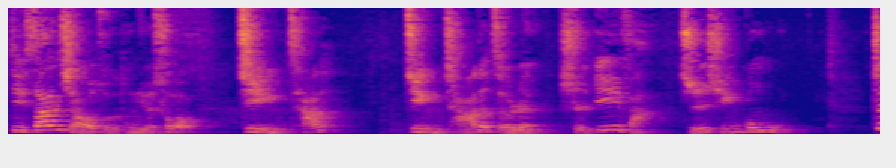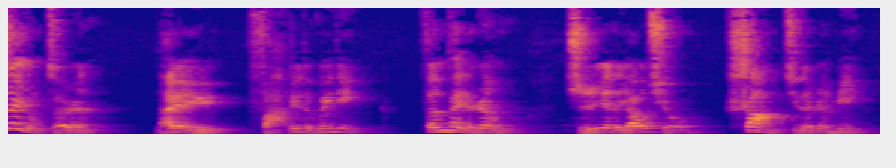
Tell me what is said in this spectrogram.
第三小组的同学说，警察的警察的责任是依法执行公务，这种责任来源于法律的规定、分配的任务、职业的要求、上级的任命。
